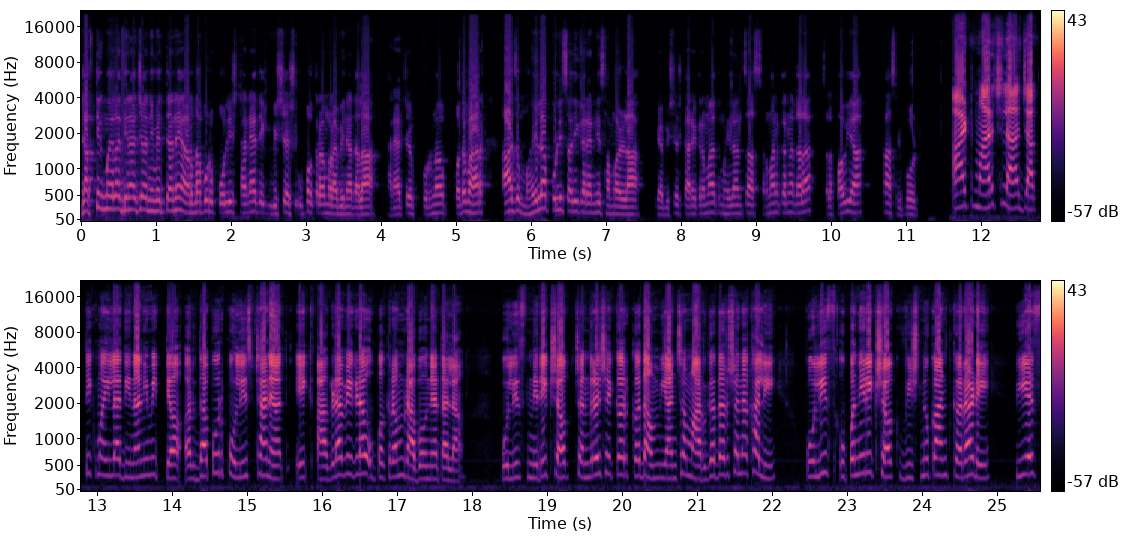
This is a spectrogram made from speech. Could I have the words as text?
जागतिक महिला दिनाच्या निमित्ताने अर्धापूर पोलीस ठाण्यात एक विशेष उपक्रम राबविण्यात आला. ठाण्याचे पूर्ण पदभार आज महिला पोलीस अधिकाऱ्यांनी सांभाळला. या विशेष कार्यक्रमात महिलांचा सन्मान करण्यात आला. चला पाहूया खास रिपोर्ट. आठ मार्चला जागतिक महिला दिनानिमित्त अर्धापूर पोलीस ठाण्यात एक आगळावेगळा उपक्रम राबवण्यात आला. पोलीस निरीक्षक चंद्रशेखर कदम यांच्या मार्गदर्शनाखाली पोलीस उपनिरीक्षक Vishnukant Karade P S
